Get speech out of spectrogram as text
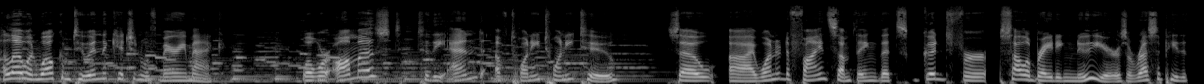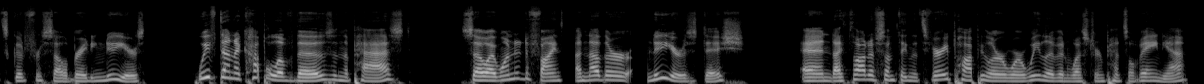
Hello and welcome to In the Kitchen with Mary Mac. Well, we're almost to the end of 2022, so uh, I wanted to find something that's good for celebrating New Year's, a recipe that's good for celebrating New Year's. We've done a couple of those in the past, so I wanted to find another New Year's dish, and I thought of something that's very popular where we live in Western Pennsylvania.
